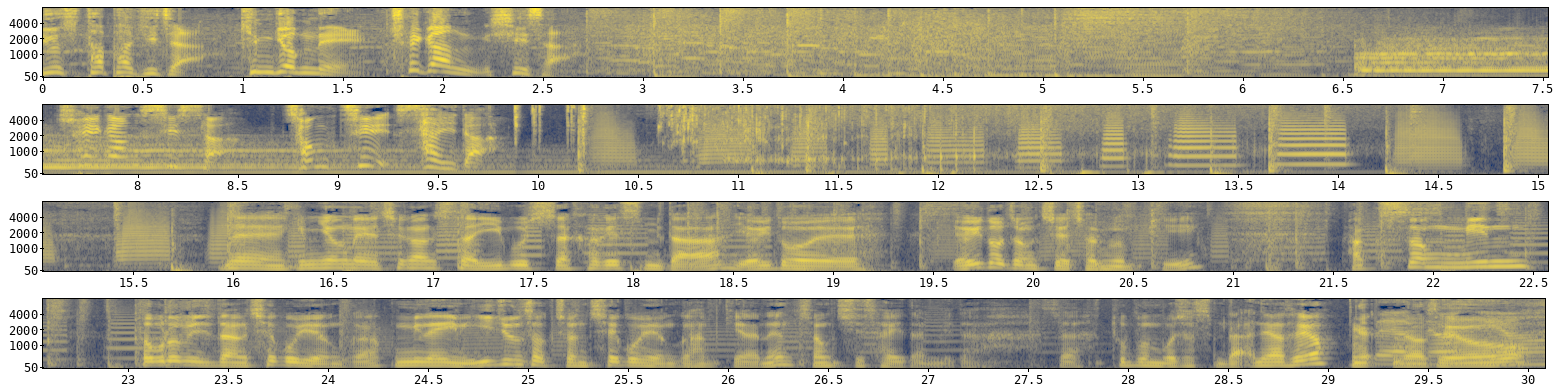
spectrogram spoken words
뉴스타파 기자 김경래 최강 시사. 최강 시사 정치 사이다. 네, 김경래 최강 시사 2부 시작하겠습니다. 여의도의 여의도 정치의 젊은 피 박성민 더불어민주당 최고위원과 국민의힘 이준석 전 최고위원과 함께하는 정치 사이다입니다. 자, 두 분 모셨습니다. 안녕하세요. 네, 네 안녕하세요.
